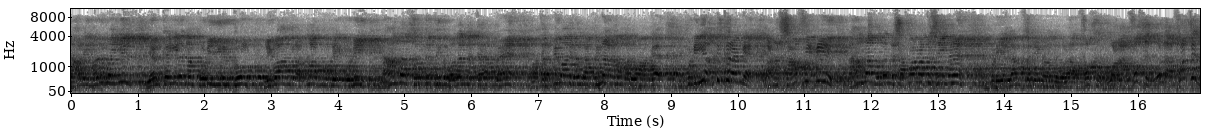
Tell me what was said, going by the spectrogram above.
நாளை மறுமையில் என் கையில தான் கொடி இருக்கும். லிவாங்கிற அல்லாஹுடைய கொடி நான் தான் சொர்க்கத்துக்கு முதல்ல திறப்பேன். மற்ற நபிமார்கள் பின்னால் தான் வருவாங்க. இப்படியே அடுக்கிறாங்க ஆனா சாப்பிட்டு நான் தான் முதல்ல சபாத்து செய்வேன். இப்படி எல்லாம் சொல்லிட்டு வந்து ஒலா ஃபக்ர் ஒலா ஃபக்ர் ஒலா ஃபக்ர்.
